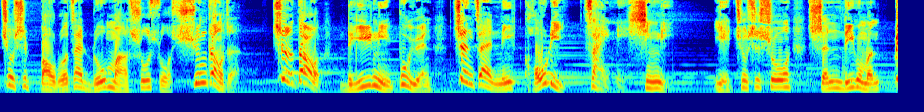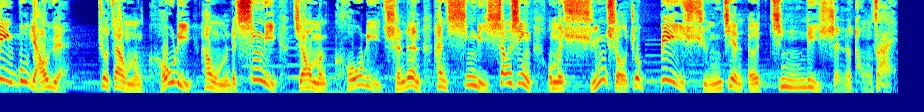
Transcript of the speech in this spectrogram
就是保罗在罗马书所宣告的：这道离你不远，正在你口里，在你心里。也就是说，神离我们并不遥远，就在我们口里和我们的心里。只要我们口里承认和心里相信，我们寻求就必寻见而经历神的同在。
